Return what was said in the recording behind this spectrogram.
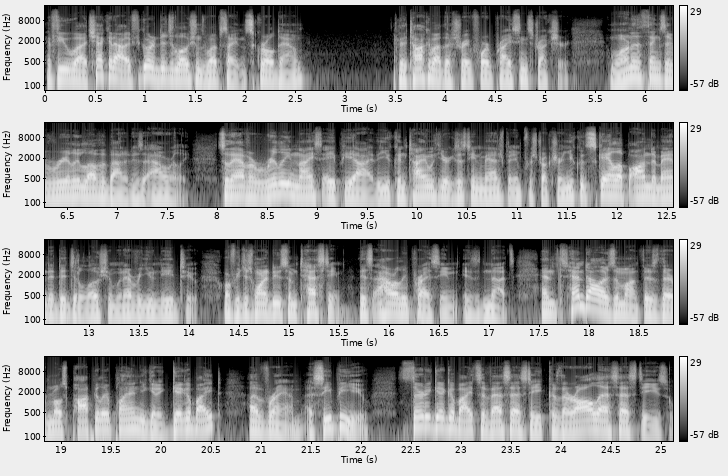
if you uh, check it out, if you go to DigitalOcean's website and scroll down, they talk about their straightforward pricing structure. One of the things I really love about it is hourly. So they have a really nice API that you can tie in with your existing management infrastructure, and you could scale up on demand to DigitalOcean whenever you need to. Or if you just want to do some testing, this hourly pricing is nuts. And $10 a month is their most popular plan. You get a gigabyte of RAM, a CPU, 30 gigabytes of SSD, because they're all SSDs,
